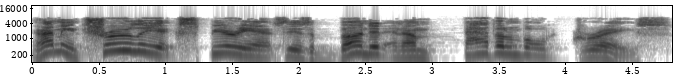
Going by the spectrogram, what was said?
and I mean truly experienced His abundant and unfathomable grace,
